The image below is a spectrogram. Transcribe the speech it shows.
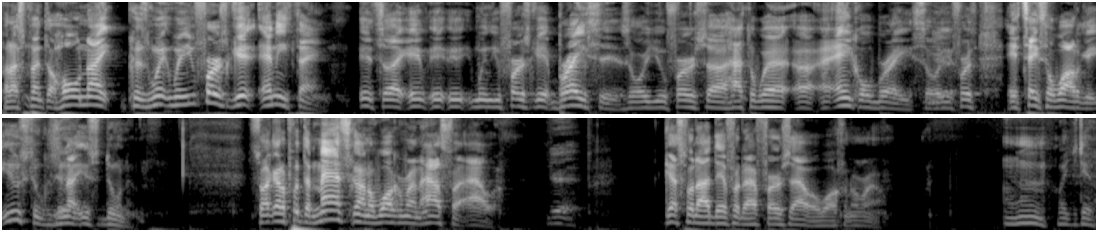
But I spent the whole night because when when you first get anything, it's like it, it, it- when you first get braces or you first uh, have to wear uh, an ankle brace or you first, it takes a while to get used to because you're not used to doing it. So I got to put the mask on and walk around the house for an hour. Yeah. Guess what I did for that first hour walking around? Mm, what'd you do?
